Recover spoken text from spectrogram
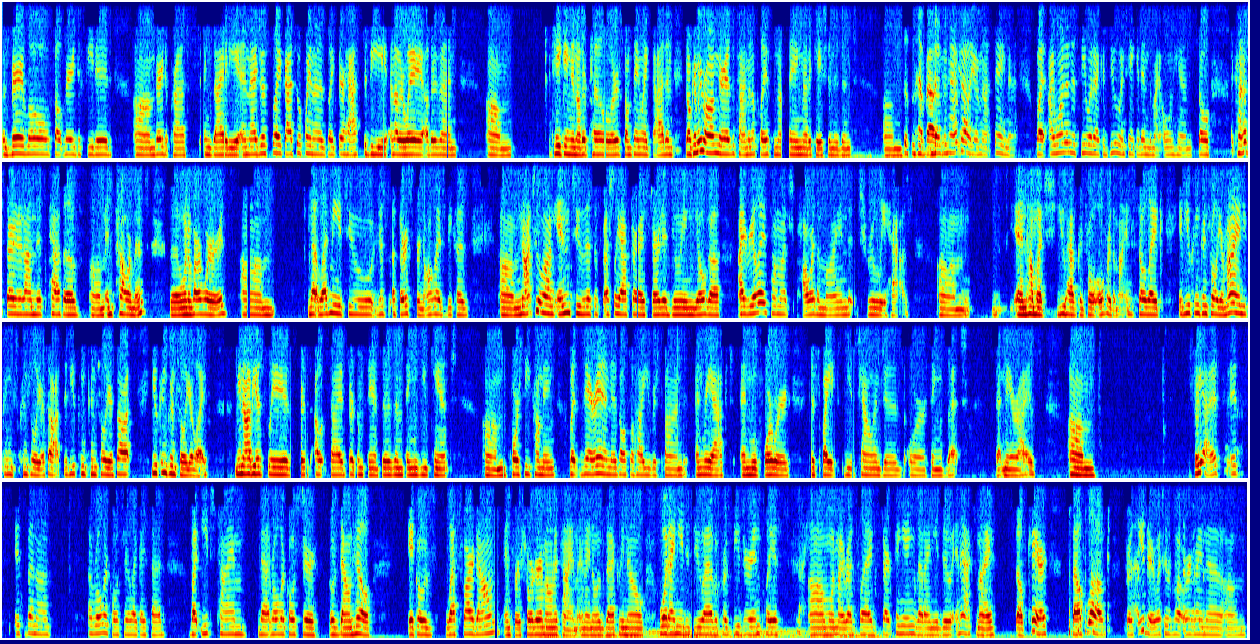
I was very low, felt very defeated, um, very depressed, anxiety. And I just like got to a point and I was like, there has to be another way other than um, taking another pill or something like that. And don't get me wrong, there is a time and a place. I'm not saying medication isn't um, doesn't have value. Doesn't have yeah. value. I'm not saying that, but I wanted to see what I could do and take it into my own hands. So I kind of started on this path of um, empowerment, the one of our words, um, that led me to just a thirst for knowledge because um, not too long into this, especially after I started doing yoga, I realized how much power the mind truly has. Um, and how much you have control over the mind. So like if you can control your mind, you can control your thoughts. If you can control your thoughts, you can control your life. I mean, obviously there's outside circumstances and things you can't um, foresee coming, but therein is also how you respond and react and move forward despite these challenges or things that that may arise. Um, so yeah, it's it's it's been a a roller coaster, like I said. But each time that roller coaster goes downhill, it goes less far down and for a shorter amount of time. And I know exactly now what I need to do. I have a procedure in place Nice. um, when my red flags start pinging that I need to enact my self-care, self-love procedure, which is what we're going to um,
